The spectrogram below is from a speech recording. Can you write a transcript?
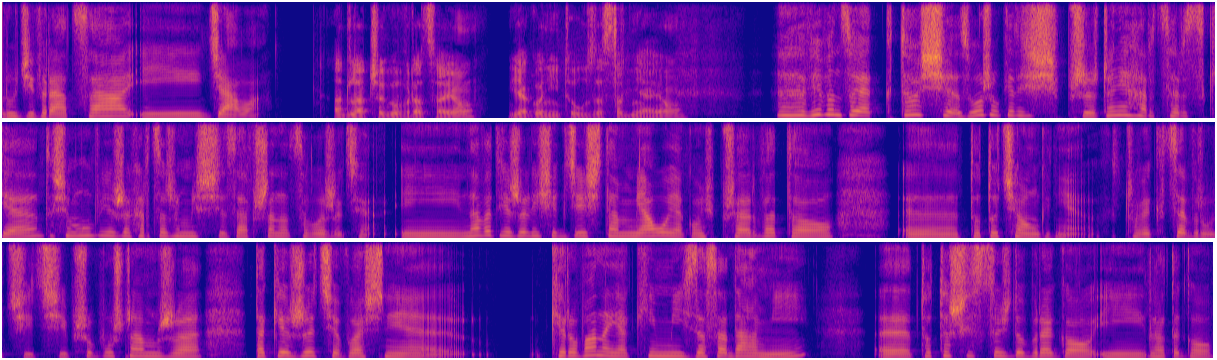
ludzi wraca i działa. A dlaczego wracają? Jak oni to uzasadniają? E, Wie pan co, jak ktoś złożył kiedyś przyrzeczenie harcerskie, to się mówi, że harcerzem jest się zawsze na całe życie. I nawet jeżeli się gdzieś tam miało jakąś przerwę, to e, to, to ciągnie. Człowiek chce wrócić i przypuszczam, że takie życie właśnie kierowane jakimiś zasadami, e, to też jest coś dobrego i dlatego,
